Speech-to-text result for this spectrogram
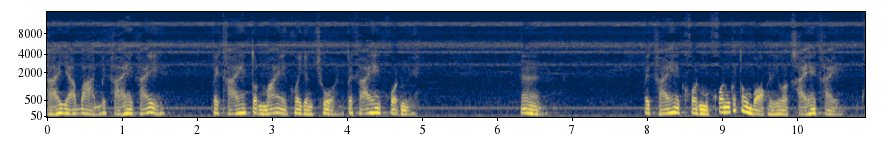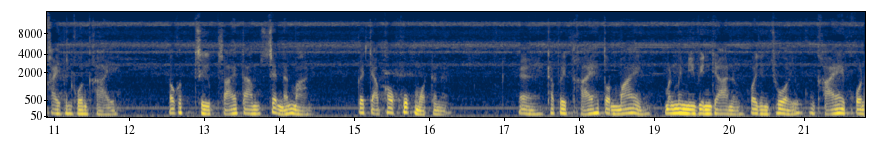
ขายยาบ้านไปขายให้ใครไปขายให้ต้นไม้ก็ยังชั่ว ไปขายให้คนเนี่ยไปขายให้คนคนก็ต้องบอกเลยว่าขายให้ใคร ใครเป็นคนขายเขาก็สืบสายตามเส้นนั้นมา ก็จับเข้าคุกหมดนะเออ ถ้าไปขายให้ต้นไม้ มันไม่มีวิญญาณก็ยังชั่วอยู่ขายให้คน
